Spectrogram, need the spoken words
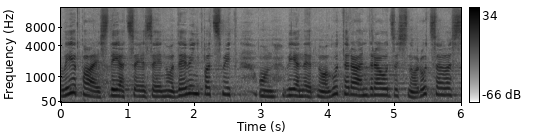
Liepājas diacēzē no 19 un viena ir no Luterāņu draudzes, no Rucavas,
